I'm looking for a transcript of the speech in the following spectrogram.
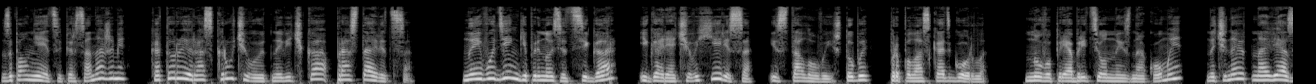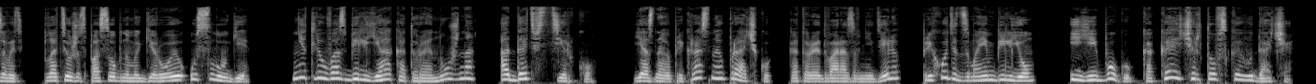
заполняется персонажами, которые раскручивают новичка проставиться. На его деньги приносят сигар и горячего хереса из столовой, чтобы прополоскать горло. Новоприобретенные знакомые начинают навязывать платежеспособному герою услуги. Нет ли у вас белья, которое нужно отдать в стирку? Я знаю прекрасную прачку, которая два раза в неделю приходит за моим бельем, и, ей-богу, какая чертовская удача.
